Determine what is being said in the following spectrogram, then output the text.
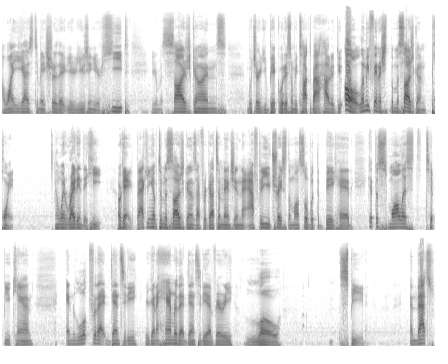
I want you guys to make sure that you're using your heat, your massage guns, which are ubiquitous, and we talked about how to do. Oh, let me finish the massage gun point. I went right into heat. Okay, backing up to massage guns, I forgot to mention that after you trace the muscle with the big head, get the smallest tip you can and look for that density. You're going to hammer that density at very low speed. And that's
